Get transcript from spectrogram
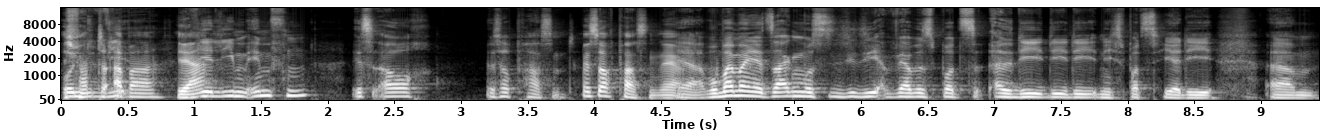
Ich fand wir, aber, ja. Wir lieben Impfen ist auch ist auch passend. Ist auch passend, ja. Ja, wobei man jetzt sagen muss, die, die Werbespots, also die, die, die, nicht Spots hier, die ähm,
